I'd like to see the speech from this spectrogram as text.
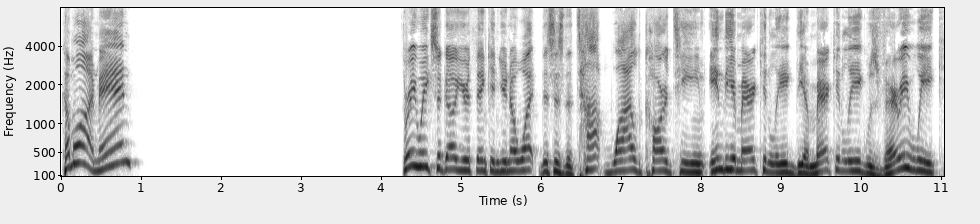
Come on, man. Three weeks ago, you're thinking, you know what? This is the top wild card team in the American League. The American League was very weak.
